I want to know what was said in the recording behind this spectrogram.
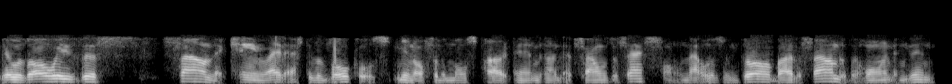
there was always this sound that came right after the vocals, you know, for the most part, and uh, that sound was the saxophone. I was enthralled by the sound of the horn, and then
